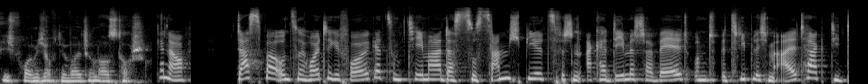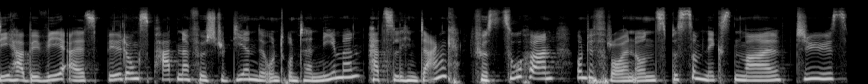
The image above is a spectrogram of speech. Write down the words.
ich freue mich auf den weiteren Austausch. Genau. Das war unsere heutige Folge zum Thema das Zusammenspiel zwischen akademischer Welt und betrieblichem Alltag, die DHBW als Bildungspartner für Studierende und Unternehmen. Herzlichen Dank fürs Zuhören und wir freuen uns bis zum nächsten Mal. Tschüss.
